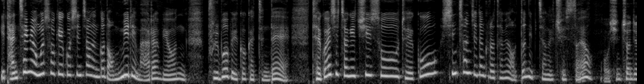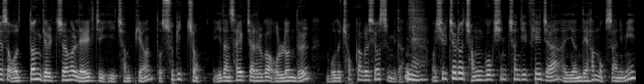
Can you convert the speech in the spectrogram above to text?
이 단체 명을 속이고 신청한 건 엄밀히 말하면 불법일 것 같은데 대관 신청이 취소되고 신천지는 그렇다면 어떤 입장을 취했어요? 어, 신천지에서 어떤 결정을 내릴지 이 전편 또 수기총 이단 사역자들과 언론들 모두 촉각을 세웠습니다. 네. 어, 실제로 전국 신천지 피해자 연대 한 목사님이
